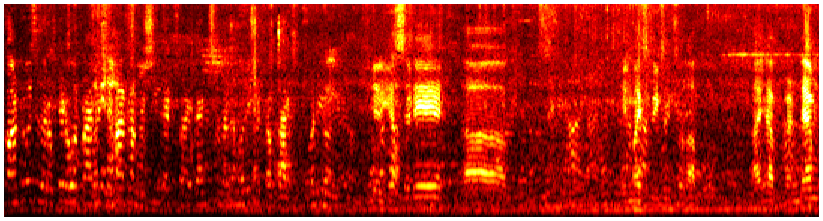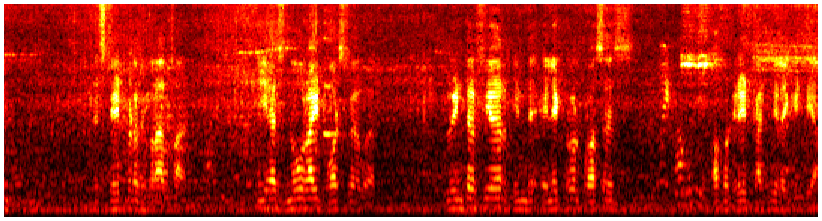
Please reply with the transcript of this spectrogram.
Controversy erupted over Prime Minister Imran Khan wishing that Prime Minister Narendra Modi should come back. What do you think? Yeah, yesterday, uh, in my speech in Solapur, I have condemned the statement of Imran Khan. He has no right whatsoever to interfere in the electoral process of a great country like India.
